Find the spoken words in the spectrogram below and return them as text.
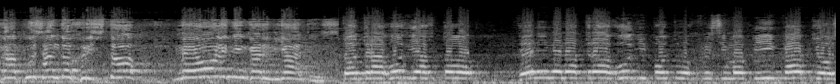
αγαπούσαν τον Χριστό με όλη την καρδιά τους. Το τραγούδι αυτό δεν είναι ένα τραγούδι που το χρησιμοποιεί κάποιος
